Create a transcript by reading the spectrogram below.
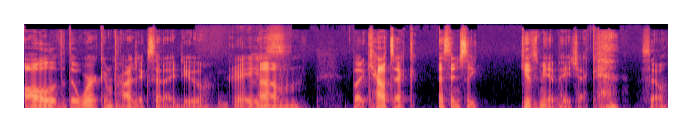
all of the work and projects that I do. Great. Um, but Caltech essentially gives me a paycheck. so,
